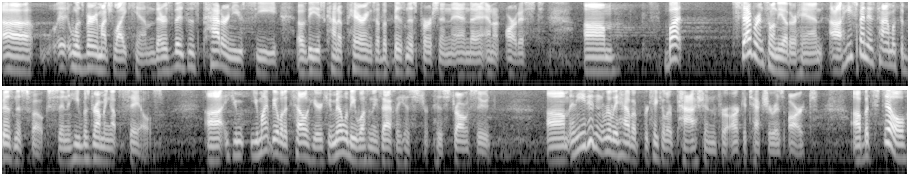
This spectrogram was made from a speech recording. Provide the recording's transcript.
uh, was very much like him. There's, there's this pattern you see of these kind of pairings of a business person and, and an artist. Um, but Severance, on the other hand, uh, he spent his time with the business folks and he was drumming up sales. Uh, you, you, might be able to tell here, humility wasn't exactly his, his strong suit. Um, and he didn't really have a particular passion for architecture as art. Uh, but still,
